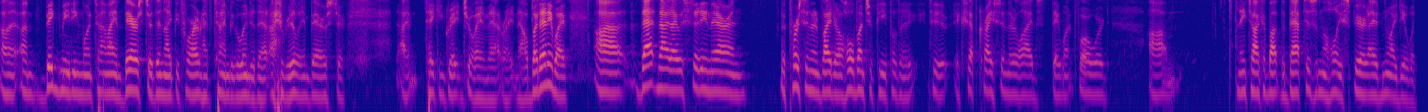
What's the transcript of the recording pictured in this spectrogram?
a, a, big meeting one time. I embarrassed her the night before. I don't have time to go into that. I really embarrassed her. I'm taking great joy in that right now. But anyway, uh, that night I was sitting there, and the person invited a whole bunch of people to, to accept Christ in their lives. They went forward. Um, and they talked about the baptism of the Holy Spirit. I had no idea what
